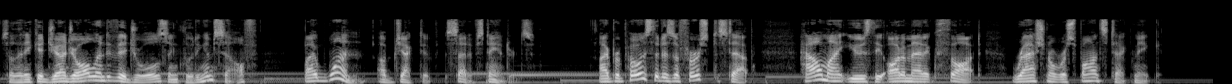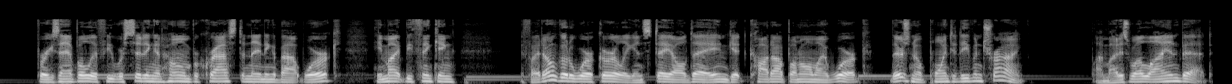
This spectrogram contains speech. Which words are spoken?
so that he could judge all individuals, including himself, by one objective set of standards. I propose that as a first step, Hal might use the automatic thought rational response technique. For example, if he were sitting at home procrastinating about work, he might be thinking, if I don't go to work early and stay all day and get caught up on all my work, there's no point at even trying. I might as well lie in bed.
